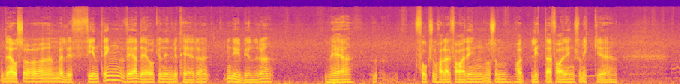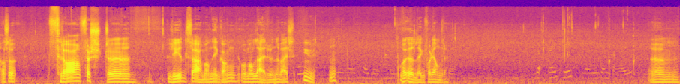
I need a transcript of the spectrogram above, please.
Og Det er også en veldig fin ting ved det å kunne invitere nybegynnere med folk som har erfaring, og som har litt erfaring, som ikke Altså, fra første lyd så er man i gang, og man lærer underveis uten å ødelegge for de andre. Um,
